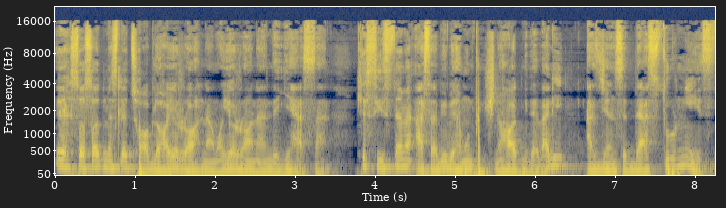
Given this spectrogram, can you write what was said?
احساسات مثل تابلوهای راهنمایی رانندگی هستن که سیستم عصبی بهمون به پیشنهاد میده ولی از جنس دستور نیست.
